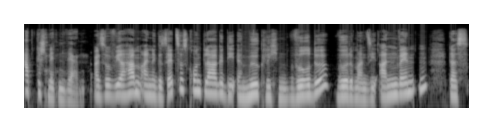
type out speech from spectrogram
abgeschnitten werden. Also wir haben eine Gesetzesgrundlage, die ermöglichen würde, würde man sie anwenden, dass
